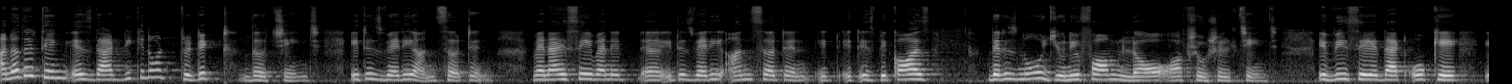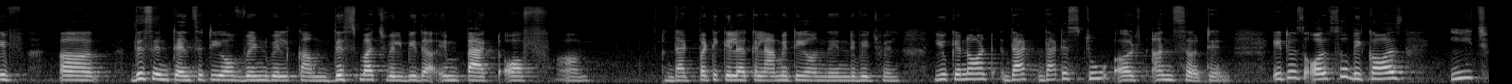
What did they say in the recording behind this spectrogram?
Another thing is that we cannot predict the change. It is very uncertain. When I say when it, uh, it is very uncertain, it, it is because there is no uniform law of social change. If we say that okay, if uh, this intensity of wind will come, this much will be the impact of um, that particular calamity on the individual. You cannot, that, that is too uncertain. It is also because each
